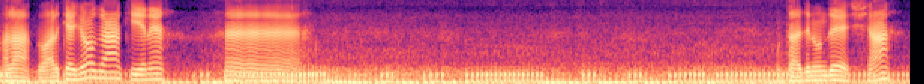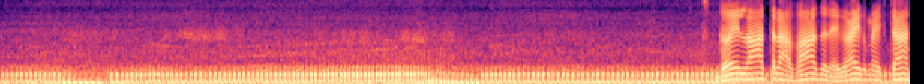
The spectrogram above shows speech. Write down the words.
Olha lá, agora quer jogar aqui, né? É... Vontade de não deixar. Dois lá travado, né? Olha como é que tá.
